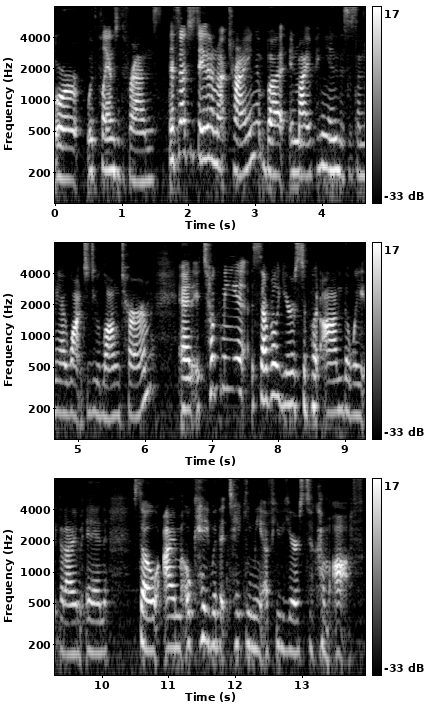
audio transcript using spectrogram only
or with plans with friends. That's not to say that I'm not trying, but in my opinion, this is something I want to do long term. And it took me several years to put on the weight that I'm in, so I'm okay with it taking me a few years to come off.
